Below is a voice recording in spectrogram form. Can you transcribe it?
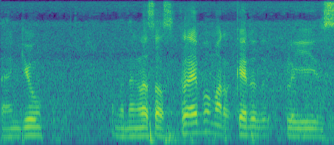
താങ്ക് യു അപ്പോൾ നിങ്ങളെ സബ്സ്ക്രൈബ് മറക്കരുത് പ്ലീസ്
